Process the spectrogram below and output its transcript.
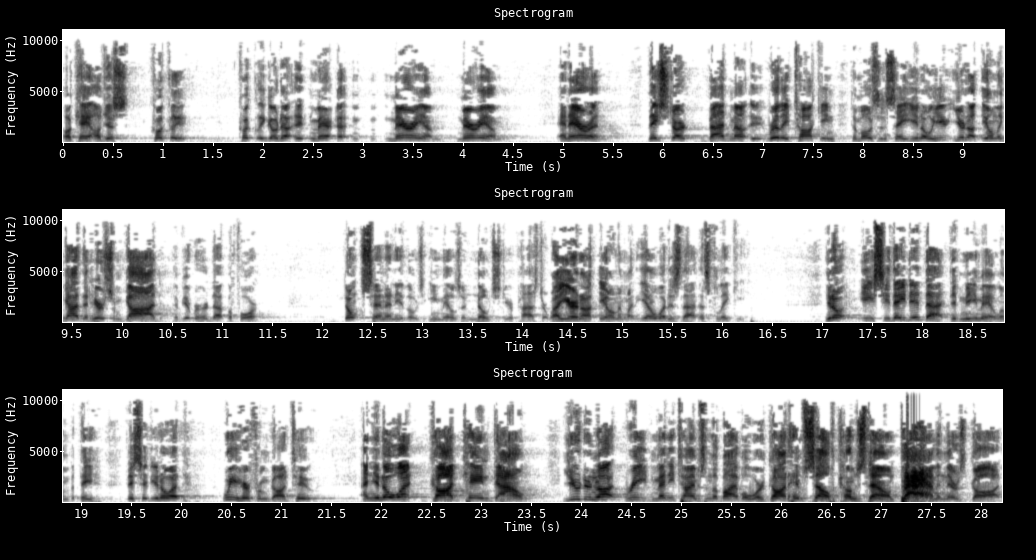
Okay, I'll just quickly quickly go down. Uh, Miriam, Miriam, and Aaron. They start bad mouth, really talking to Moses and say, you know, you're not the only guy that hears from God. Have you ever heard that before? Don't send any of those emails and notes to your pastor. Well, you're not the only one. You know, what is that? That's flaky. You know, you see, they did that. Didn't email them, but they, they said, you know what? We hear from God too. And you know what? God came down. You do not read many times in the Bible where God himself comes down. Bam! And there's God.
